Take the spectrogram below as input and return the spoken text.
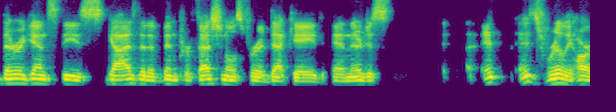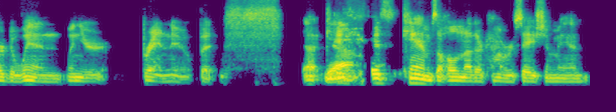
they're against these guys that have been professionals for a decade and they're just it it's really hard to win when you're brand new but uh, yeah. it's, cam's a whole nother conversation man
